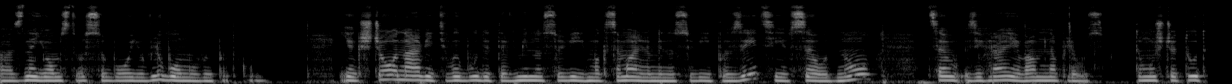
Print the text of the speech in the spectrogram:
е, знайомство з собою в будь-якому випадку. Якщо навіть ви будете в мінусовій, в максимально мінусовій позиції, все одно це зіграє вам на плюс. Тому що тут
